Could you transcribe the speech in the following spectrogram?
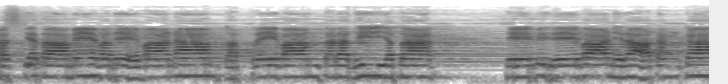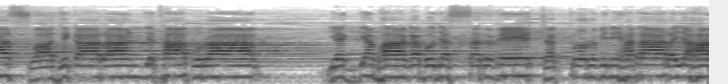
पश्यतामेव देवानाम् तत्रैवान्तरधीयत। तेऽपि देवानिरातङ्काः स्वाधिकारान् यथा पुरा। यज्ञभागभुजः सर्वे चक्रुर्विनिहतारयः।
